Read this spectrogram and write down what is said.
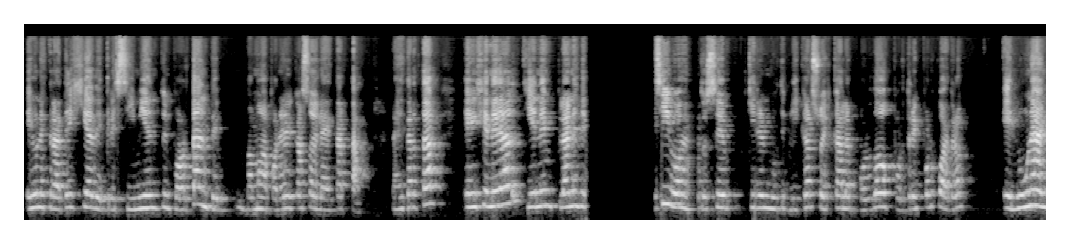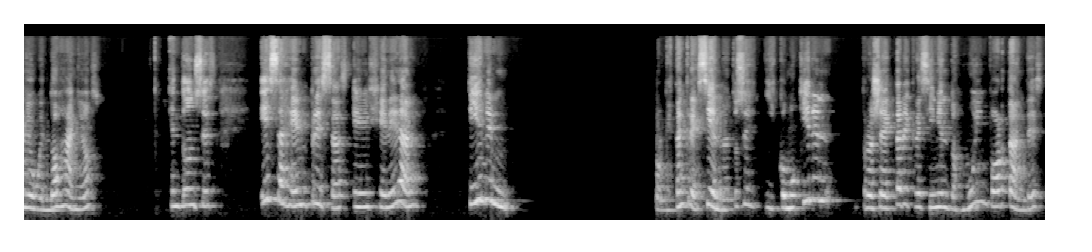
es una estrategia de crecimiento importante, vamos a poner el caso de las startups. Las startups en general tienen planes de agresivos, entonces quieren multiplicar su escala por dos, por tres, por cuatro, en un año o en dos años. Entonces, esas empresas en general tienen porque están creciendo. Entonces, y como quieren proyectar crecimientos muy importantes,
